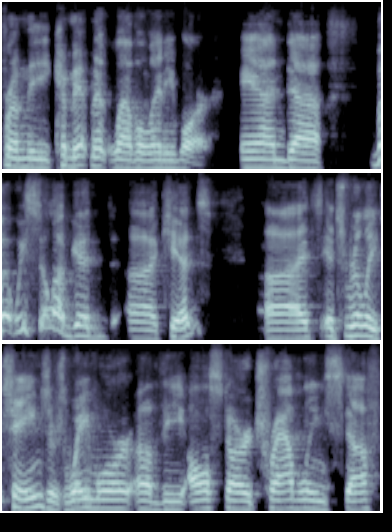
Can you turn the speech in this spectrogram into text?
from the commitment level anymore. And uh, but we still have good uh, kids. Uh, it's it's really changed. There's way more of the all star traveling stuff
